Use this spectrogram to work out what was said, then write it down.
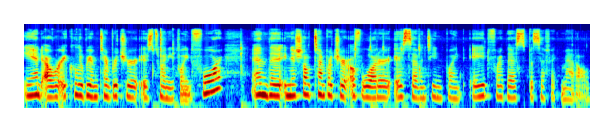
and our equilibrium temperature is 20.4 and the initial temperature of water is 17.8 for this specific metal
